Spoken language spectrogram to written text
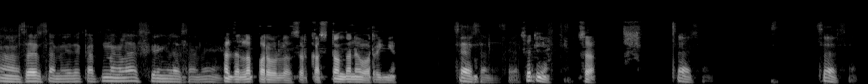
ஆ சரி சாமி. இது கட்டணுங்களா? ஃப்ரீங்களா சாமி? அதெல்லாம் பரவாயில்ல சார். கஷ்டம் தானே வர்றீங்க. சரி சாமி சரி. சரியா? சார். சரி சாமி. certo.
